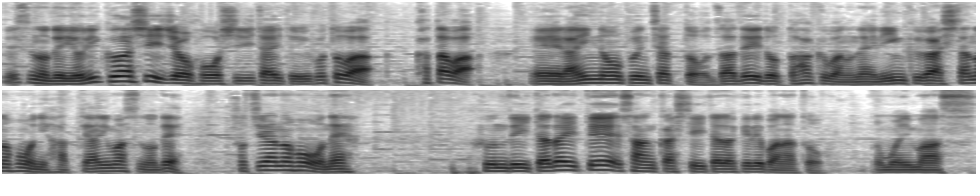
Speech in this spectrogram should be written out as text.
ですのでより詳しい情報を知りたいということは方は、えー、LINE のオープンチャット TheDay. 白馬のねリンクが下の方に貼ってありますのでそちらの方をね踏んでいただいて参加していただければなと思います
